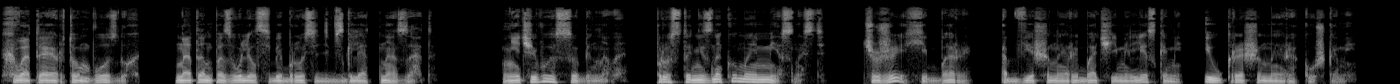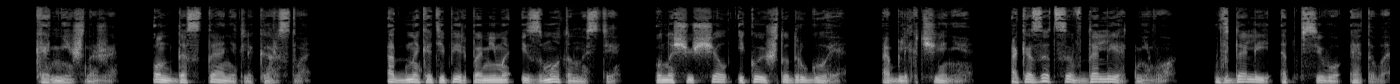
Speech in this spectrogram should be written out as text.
Хватая ртом воздух, Натан позволил себе бросить взгляд назад. Ничего особенного, просто незнакомая местность, чужие хибары, обвешанные рыбачьими лесками и украшенные ракушками. Конечно же, он достанет лекарство. Однако теперь, помимо измотанности, он ощущал и кое-что другое — облегчение. Оказаться вдали от него, вдали от всего этого.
